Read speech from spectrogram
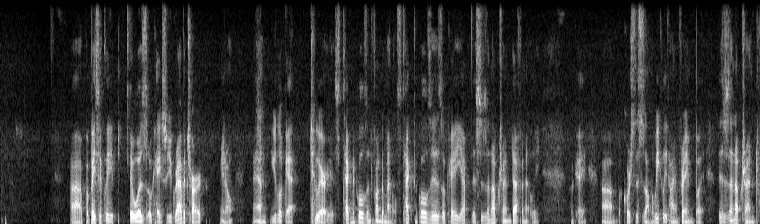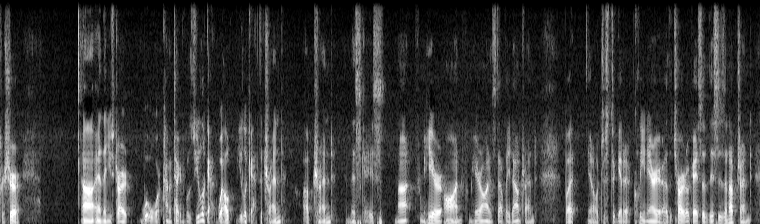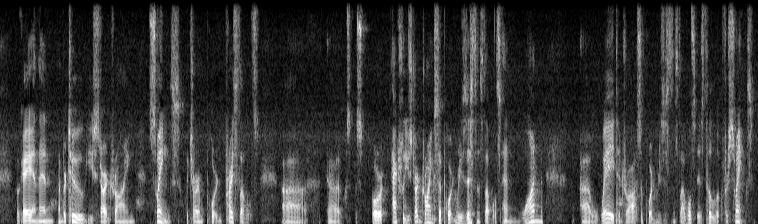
Uh, but basically, it was okay. So you grab a chart, you know, and you look at two areas: technicals and fundamentals. Technicals is okay. Yep, this is an uptrend, definitely. Okay. Um, of course, this is on the weekly time frame, but this is an uptrend for sure. Uh, and then you start. What, what kind of technicals do you look at? Well, you look at the trend, uptrend in this case, not from here on. From here on, it's definitely a downtrend. But, you know, just to get a clean area of the chart. Okay, so this is an uptrend. Okay, and then number two, you start drawing swings, which are important price levels. Uh, uh, or actually, you start drawing support and resistance levels. And one uh, way to draw support and resistance levels is to look for swings.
